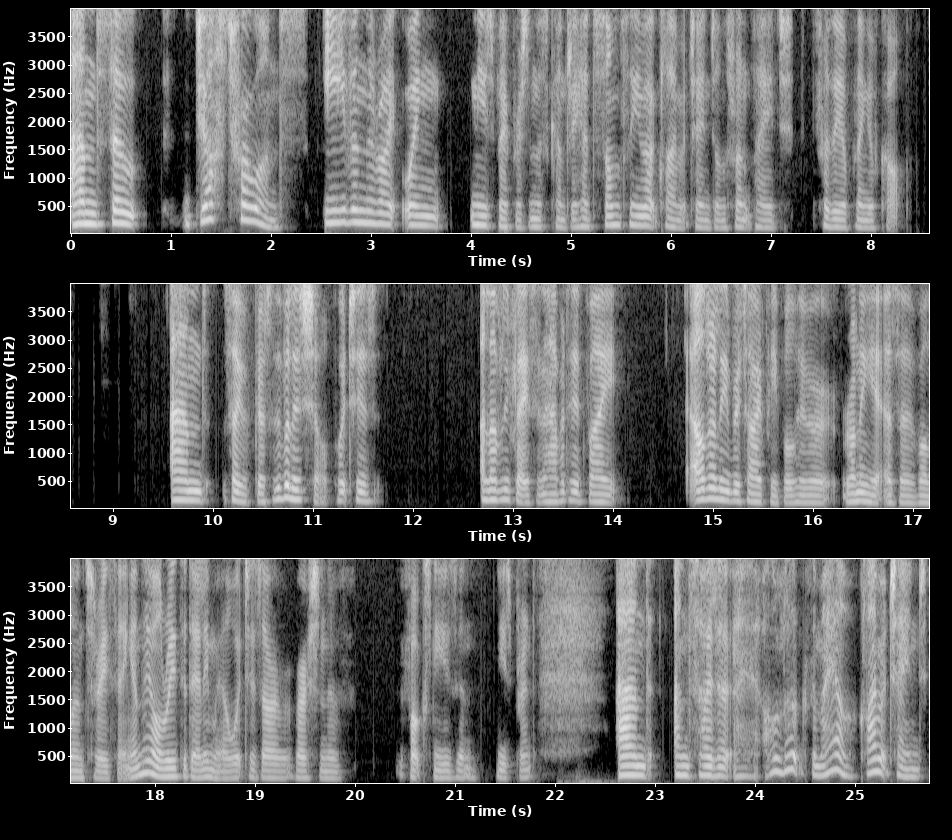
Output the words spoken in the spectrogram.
And so, just for once, even the right wing newspapers in this country had something about climate change on the front page for the opening of COP. And so, go to the village shop, which is a lovely place inhabited by elderly retired people who are running it as a voluntary thing. And they all read the Daily Mail, which is our version of Fox News and newsprint. And and so I look, I oh look, the Mail, climate change,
